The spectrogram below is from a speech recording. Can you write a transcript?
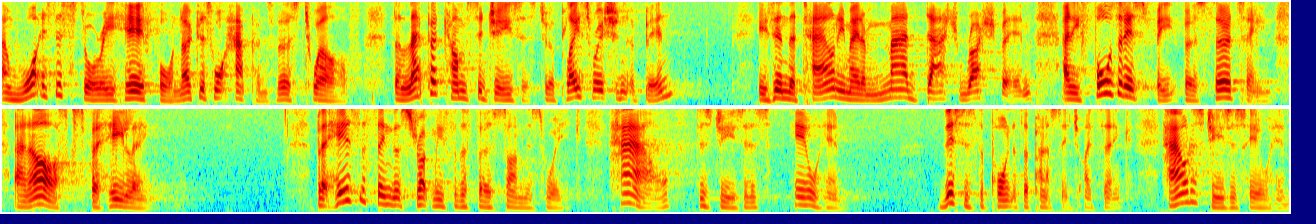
And what is this story here for? Notice what happens, verse 12. The leper comes to Jesus to a place where he shouldn't have been. He's in the town. He made a mad dash rush for him. And he falls at his feet, verse 13, and asks for healing. But here's the thing that struck me for the first time this week how does Jesus heal him? This is the point of the passage, I think. How does Jesus heal him?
